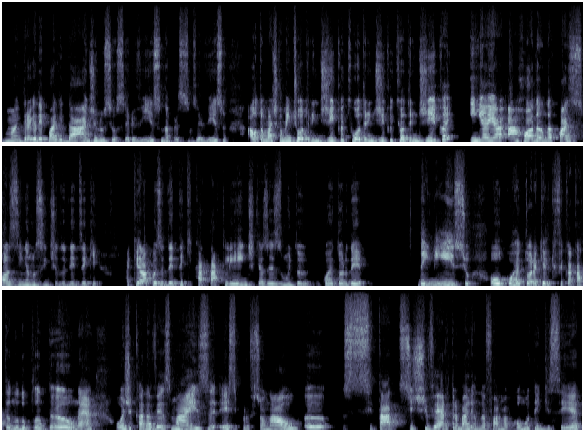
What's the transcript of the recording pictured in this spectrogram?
uma entrega de qualidade no seu serviço, na prestação de serviço, automaticamente outro indica, que o outro indica, que o outro indica, e aí a, a roda anda quase sozinha, no sentido de dizer que aquela coisa de ter que catar cliente, que às vezes muito corretor de de início, ou corretor aquele que fica catando do plantão, né? Hoje, cada vez mais, esse profissional, uh, se, tá, se estiver trabalhando da forma como tem que ser,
